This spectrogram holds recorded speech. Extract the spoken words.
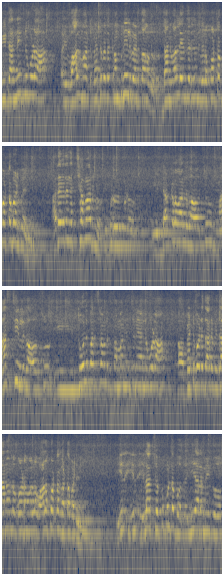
వీటన్నిటిని కూడా వాల్మార్ట్ పెద్ద పెద్ద కంపెనీలు పెడతా ఉన్నారు. దానివల్ల ఏం జరిగింది? వీళ్ళ పొట్ట కొట్టబడిపోయింది. అదేవిధంగా చమర్లు ఇప్పుడు ఇప్పుడు ఈ డక్కల వాళ్ళు కావచ్చు మాస్టీన్లు కావచ్చు ఈ తోలు పరిశ్రమలకు సంబంధించినవన్నీ కూడా పెట్టుబడిదారు విధానంలో పోవడం వల్ల వాళ్ళ పొట్ట కొట్టబడింది. ఇలా ఇలా- ఇలా చెప్పుకుంటూ పోతే. ఇవాళ మీకు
